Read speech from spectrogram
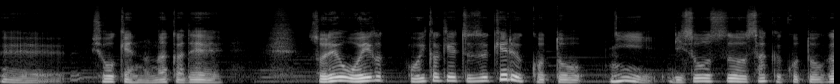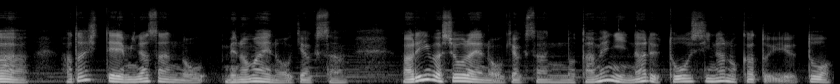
えー、証券の中で、それを追い追いかけ続けることにリソースを割くことが果たして皆さんの目の前のお客さんあるいは将来のお客さんのためになる投資なのかというと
